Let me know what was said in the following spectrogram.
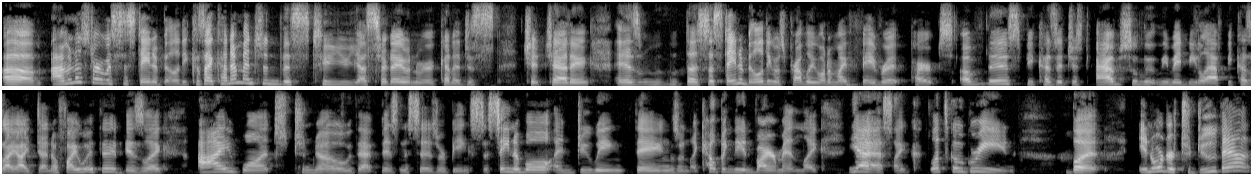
um, I'm going to start with sustainability because I kind of mentioned this to you yesterday when we were kind of just chit chatting. Is the sustainability was probably one of my favorite parts of this because it just absolutely made me laugh because I identify with it. Is like I want to know that businesses are being sustainable and doing things and like helping the environment. Like yes, like let's go green, but in order to do that,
